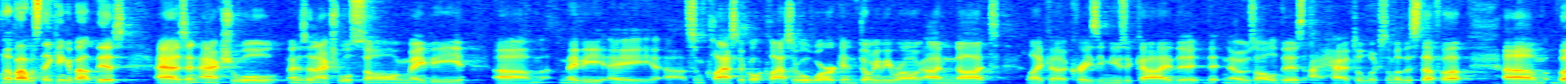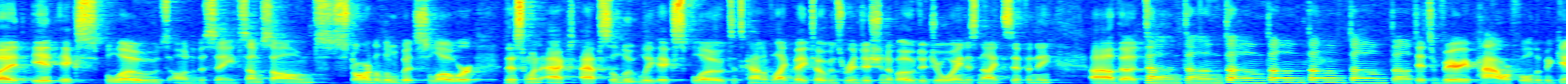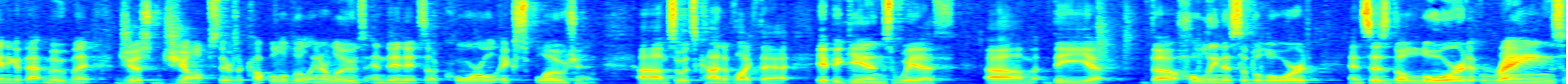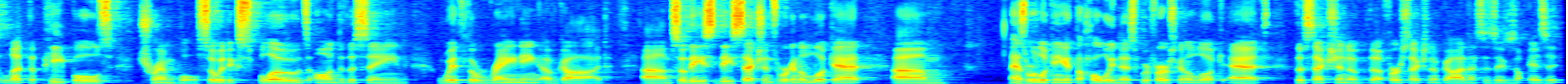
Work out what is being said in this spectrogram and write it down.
Now, if I was thinking about this as an actual, as an actual song, maybe. Um, maybe a, uh, some classical, classical work, and don't get me wrong, I'm not like a crazy music guy that, that knows all of this. I had to look some of this stuff up. Um, but it explodes onto the scene. Some songs start a little bit slower. This one act, absolutely explodes. It's kind of like Beethoven's rendition of Ode to Joy in his Ninth Symphony. Uh, the dun dun dun dun dun dun dun. It's very powerful. The beginning of that movement just jumps. There's a couple of little interludes, and then it's a choral explosion. Um, so it's kind of like that. It begins with um, the, the holiness of the Lord and says, The Lord reigns, let the peoples tremble. So it explodes onto the scene with the reigning of God. Um, so these, these sections we're going to look at um, as we're looking at the holiness. We're first going to look at the section of the first section of God, and that's his,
